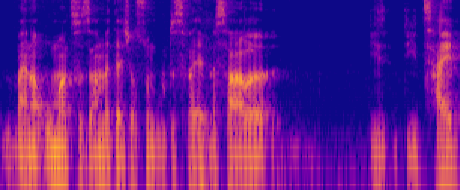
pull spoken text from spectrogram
meiner Oma zusammen, mit der ich auch so ein gutes Verhältnis habe, die, die Zeit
